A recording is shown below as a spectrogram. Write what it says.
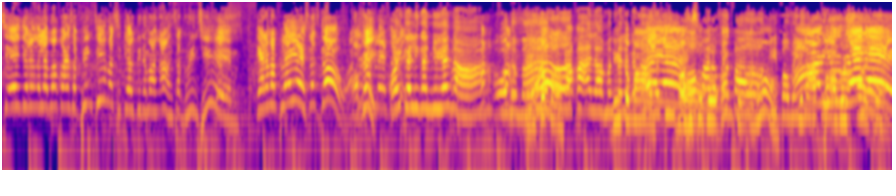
si Angel ang lalaban para sa pink team at si Kelvin naman ang sa green team. Kaya naman players, let's go! Oy, natin? galingan nyo yan ah. Oo naman. Ito pa. Magkakaalaman Dito talaga ma- tayo dito. masusubukan Para may kung ano. pa-giveaway Yung mga Are you powers ready?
